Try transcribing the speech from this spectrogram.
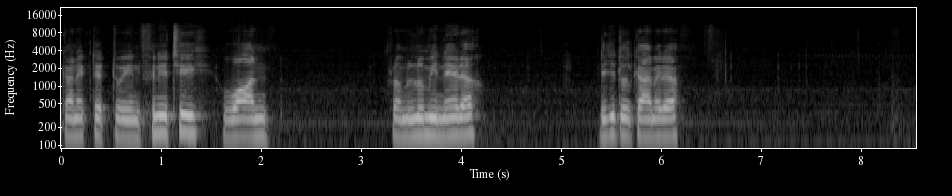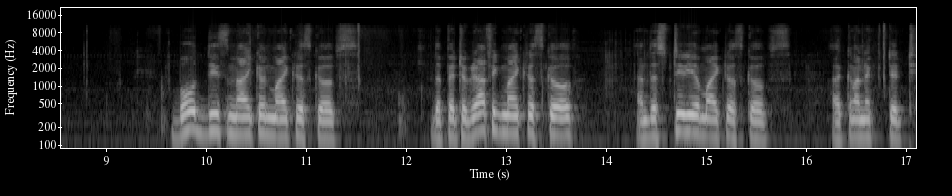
connected to Infinity One from Lumenera digital camera. Both these Nikon microscopes, the petrographic microscope and the stereo microscopes are connected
